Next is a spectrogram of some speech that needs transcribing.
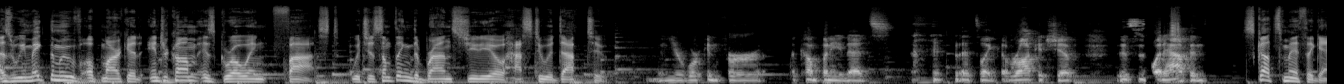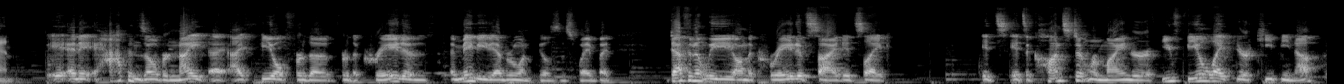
As we make the move upmarket, Intercom is growing fast, which is something the brand studio has to adapt to. When you're working for a company that's that's like a rocket ship, this is what happens. Scott Smith again. And it happens overnight. I, I feel for the for the creative, and maybe everyone feels this way, but definitely on the creative side, it's like it's it's a constant reminder. If you feel like you're keeping up,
